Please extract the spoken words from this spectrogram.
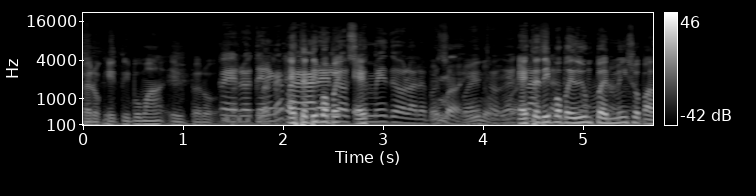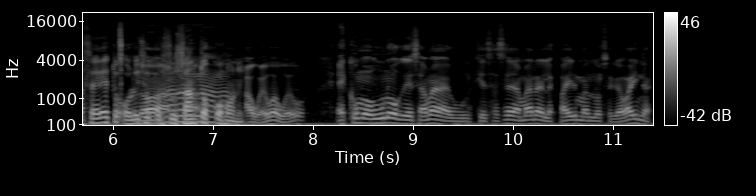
Pero qué tipo más. eh, pero Pero tiene que Este pagar tipo él pe- los 100 es- mil dólares, por Me imagino, supuesto. me ¿Qué imagino. este tipo pidió un permiso para hacer esto o lo hizo No, por sus no, santos no. cojones. A huevo, a huevo. Es como uno que se llama, que se hace llamar el Spider-Man no sé qué vaina,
